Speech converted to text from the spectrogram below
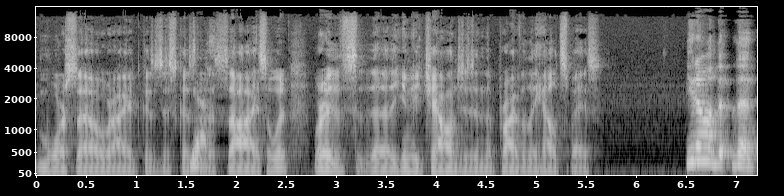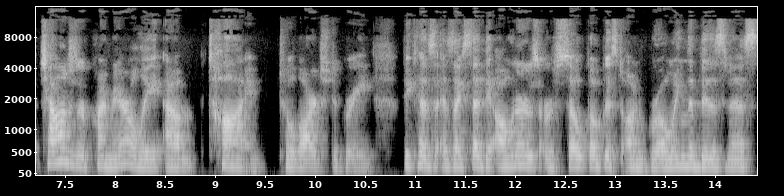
more so, right? Because just because yes. of the size. So what what are the unique challenges in the privately held space? You know, the, the challenges are primarily um, time to a large degree, because as I said, the owners are so focused on growing the business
